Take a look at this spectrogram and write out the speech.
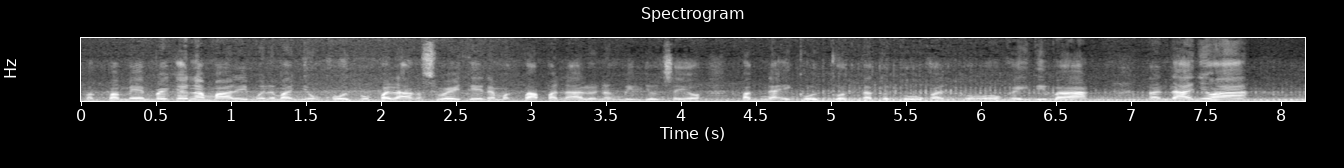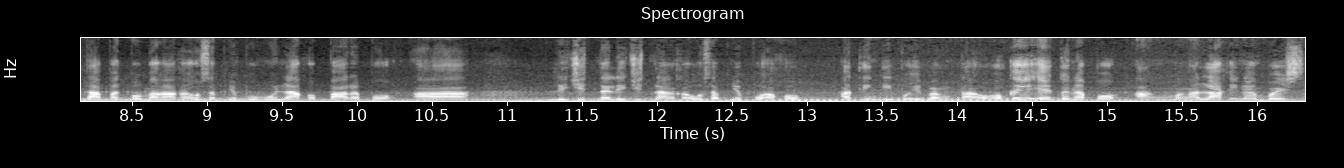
magpa-member ka na, mali mo naman yung code mo pala ang swerte na magpapanalo ng milyon sa iyo pag na-code ko at natutukan ko. Okay, di ba? Tandaan nyo ha, dapat po makakausap nyo po muna ako para po ah, legit na legit na ang kausap nyo po ako at hindi po ibang tao. Okay, eto na po ang mga lucky numbers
